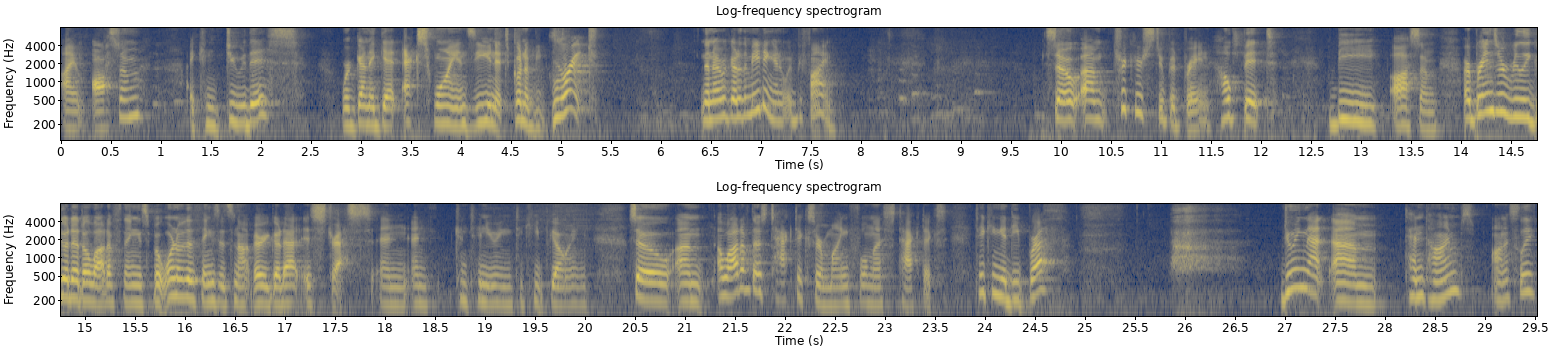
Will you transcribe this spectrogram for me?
I am awesome. I can do this. We're going to get X, Y, and Z, and it's going to be great. Then I would go to the meeting, and it would be fine. So um, trick your stupid brain. Help it be awesome. Our brains are really good at a lot of things, but one of the things it's not very good at is stress and, and continuing to keep going. So um, a lot of those tactics are mindfulness tactics. Taking a deep breath, doing that um, 10 times, honestly,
